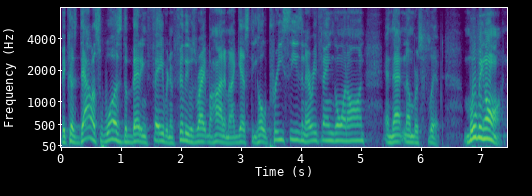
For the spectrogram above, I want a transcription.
because Dallas was the betting favorite and Philly was right behind him. And I guess the whole preseason, everything going on, and that number's flipped. Moving on,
